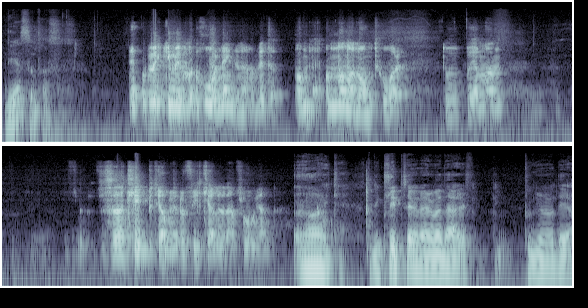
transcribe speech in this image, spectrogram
Det är så pass? Det har mycket med hårlängden vet du, om, om någon har långt hår, då är man... Sen klippte jag mig, då fick jag aldrig den frågan. Ja, okej. Du klippte dig när du var där på grund av det?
